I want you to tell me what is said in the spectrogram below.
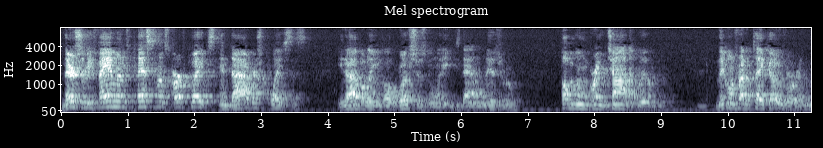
There shall be famines, pestilence, earthquakes in divers places. You know, I believe old Russia's going to ease down on Israel. Probably going to bring China with them. They're going to try to take over and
